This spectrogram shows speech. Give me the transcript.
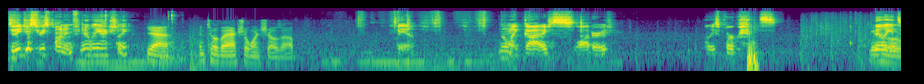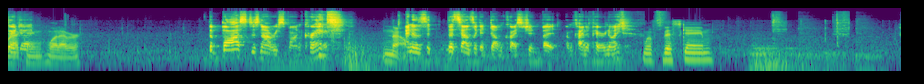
Do respawn infinitely, actually? Yeah, until the actual one shows up. Yeah. Oh my god, I just slaughtered all these poor rats. Yeah, Millions are dead. Whatever. The boss does not respawn, correct? No. I know this, that sounds like a dumb question, but I'm kind of paranoid. With this game,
